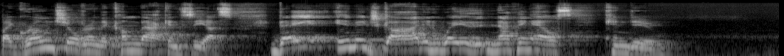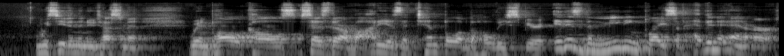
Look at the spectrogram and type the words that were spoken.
by grown children that come back and see us. They image God in a way that nothing else can do. We see it in the New Testament when Paul calls, says that our body is a temple of the Holy Spirit. It is the meeting place of heaven and earth.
